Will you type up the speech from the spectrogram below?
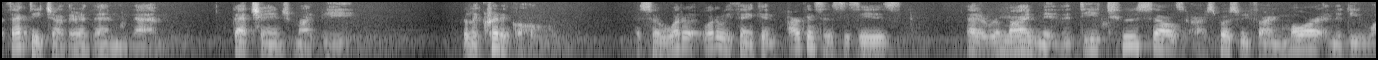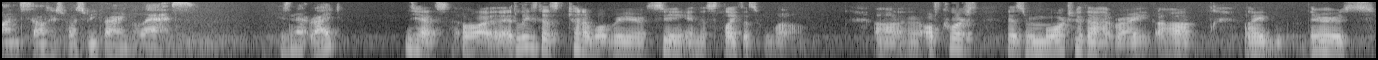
affect each other, then um, that change might be really critical. So what do, what do we think? In Parkinson's disease, uh, remind me, the D2 cells are supposed to be firing more and the D1 cells are supposed to be firing less. Isn't that right? Yes, or at least that's kind of what we're seeing in the slides as well. Uh, of course, there's more to that, right? Uh, like there's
